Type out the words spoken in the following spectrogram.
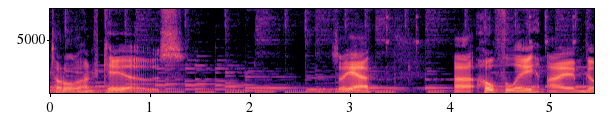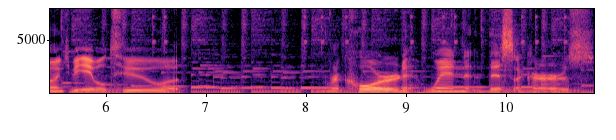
total of 100 KOs. So yeah, uh, hopefully I am going to be able to record when this occurs,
